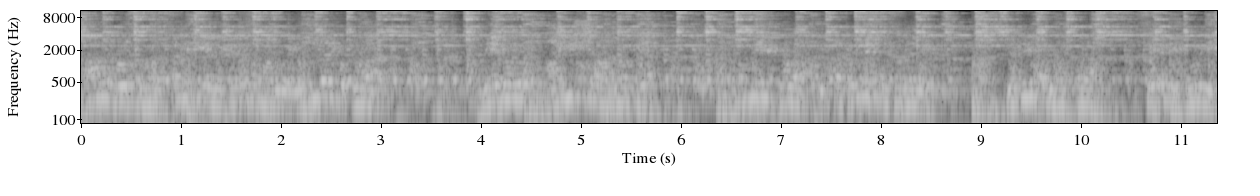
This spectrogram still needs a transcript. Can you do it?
ಶಾಲದೋತ್ಸವ ಸಮಿತಿಯಲ್ಲಿ ಕೆಲಸ ಮಾಡುವ ಎಲ್ಲರಿಗೂ ಕೂಡ ದೇವರು ಆಯುಷ್ಯ, ಆರೋಗ್ಯ, ಒಮ್ಮೆ ಕೂಡ ಇಂಥ ಪುಣ್ಯ ಕೆಲಸದಲ್ಲಿ ಜೊತೆಯಾಗುವಂಥ ಸೇರಿ ಕೂಡಿ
